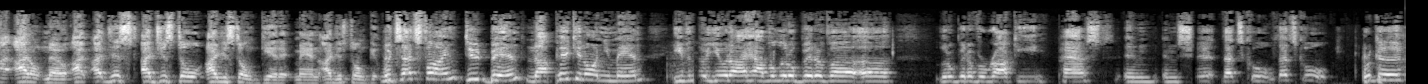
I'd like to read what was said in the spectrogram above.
I, I don't know. I, I just, I just don't, I just don't get it, man. I just don't get, which that's fine, dude. Ben, not picking on you, man. Even though you and I have a little bit of a, a little bit of a rocky past and, and shit. That's cool. That's cool. We're good.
